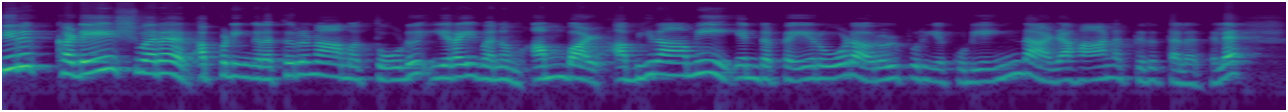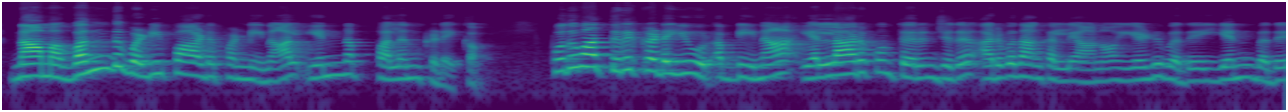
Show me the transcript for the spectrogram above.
திருக்கடேஸ்வரர் அப்படிங்கிற திருநாமத்தோடு இறைவனும் அம்பாள் அபிராமி என்ற பெயரோடு அருள் புரியக்கூடிய இந்த அழகான திருத்தலத்துல நாம வந்து வழிபாடு பண்ணினால் என்ன பலன் கிடைக்கும்? பொதுவா திருக்கடையூர் அப்படின்னா எல்லாருக்கும் தெரிஞ்சது அறுபதாம் கல்யாணம் எழுபது எண்பது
